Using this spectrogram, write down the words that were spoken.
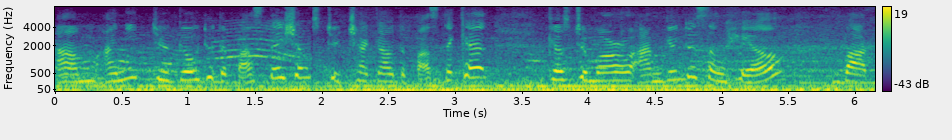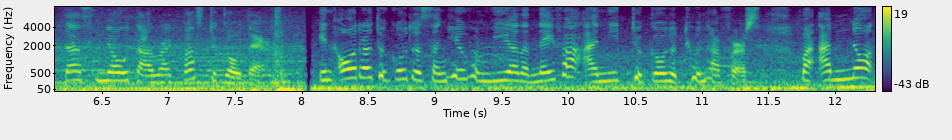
Um, I need to go to the bus stations to check out the bus ticket because tomorrow I'm going to San Gil, but there's no direct bus to go there. In order to go to San Gil from Villa de Leyva, I need to go to Tunja first, but I'm not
